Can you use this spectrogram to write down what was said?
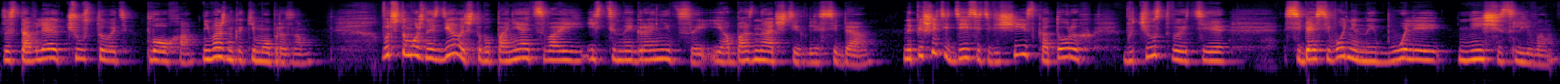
заставляют чувствовать плохо, неважно каким образом. Вот что можно сделать, чтобы понять свои истинные границы и обозначить их для себя. Напишите 10 вещей, из которых вы чувствуете себя сегодня наиболее несчастливым.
